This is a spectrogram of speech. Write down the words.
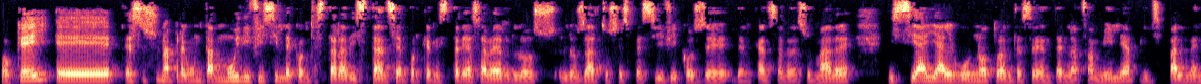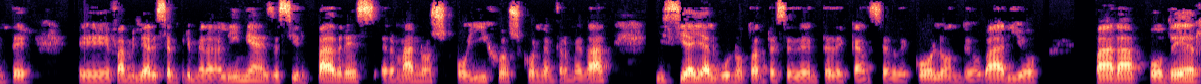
Ok, eh, esta es una pregunta muy difícil de contestar a distancia porque necesitaría saber los, los datos específicos del cáncer de su madre y si hay algún otro antecedente en la familia, principalmente eh, familiares en primera línea, es decir, padres, hermanos o hijos con la enfermedad, y si hay algún otro antecedente de cáncer de colon, de ovario, para poder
